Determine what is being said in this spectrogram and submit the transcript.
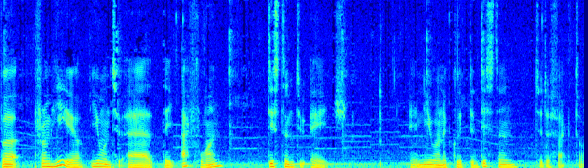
But from here you want to add the f1 distance to edge and you want to click the distance to the factor.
